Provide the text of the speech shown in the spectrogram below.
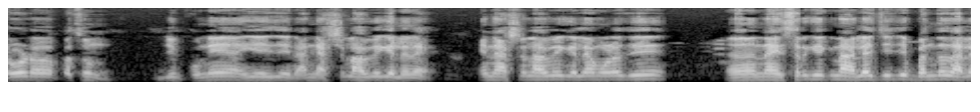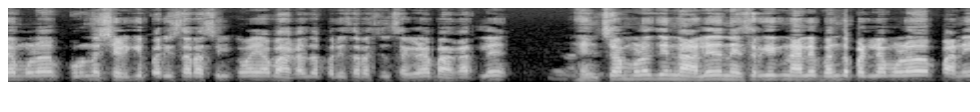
रोडपासून जे पुणे हे जे नॅशनल हायवे गेलेलं आहे हे नॅशनल हायवे गेल्यामुळे जे नैसर्गिक नाल्याचे जे बंद झाल्यामुळं पूर्ण शेडगी परिसर असेल किंवा या भागाचा परिसर असेल सगळ्या भागातले ह्यांच्यामुळे जे नाले नैसर्गिक नाले बंद पडल्यामुळं पाणी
